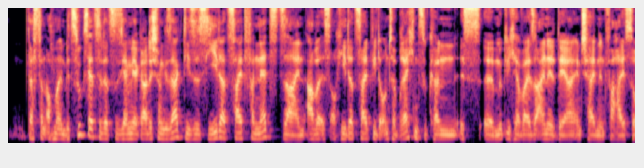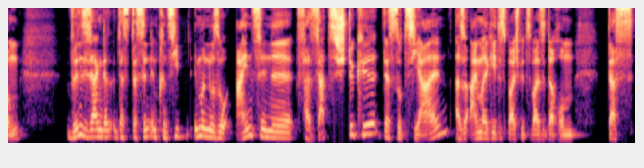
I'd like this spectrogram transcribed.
das dann auch mal in Bezug setze dazu, Sie haben ja gerade schon gesagt, dieses jederzeit vernetzt sein, aber es auch jederzeit wieder unterbrechen zu können, ist äh, möglicherweise eine der entscheidenden Verheißungen. Würden Sie sagen, dass, das sind im Prinzip immer nur so einzelne Versatzstücke des Sozialen? Also einmal geht es beispielsweise darum, dass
